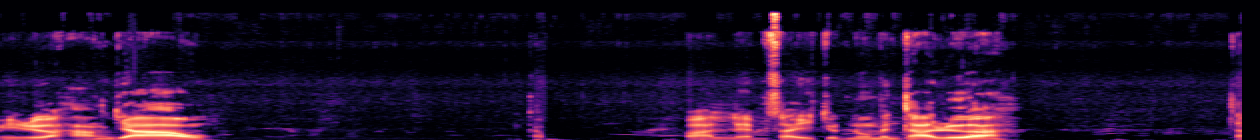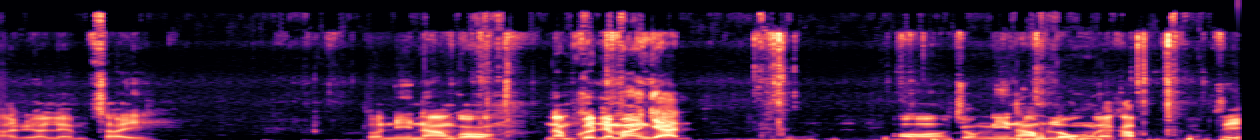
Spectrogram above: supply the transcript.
มีเรือหางยาวนะครับบ้านแหลมไสจุดนู้นเป็นท่าเรือท่าเรือแหลมไสตอนนี้น้ำก็น้ำขึ้นได้มั้งยัดอ๋อช่วงนี้น้ำลงเลยครับสิ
